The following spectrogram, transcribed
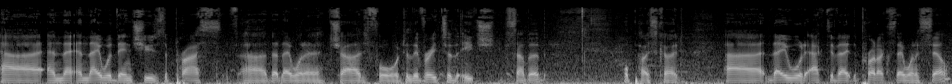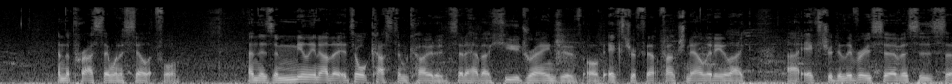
Uh, and, they, and they would then choose the price uh, that they want to charge for delivery to the, each suburb or postcode uh, they would activate the products they want to sell and the price they want to sell it for. And there's a million other, it's all custom coded, so to have a huge range of, of extra f- functionality like uh, extra delivery services, so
